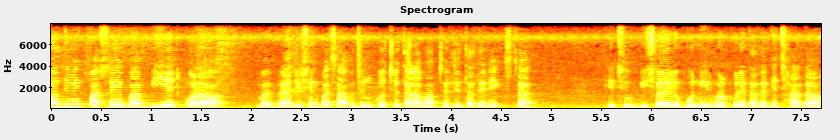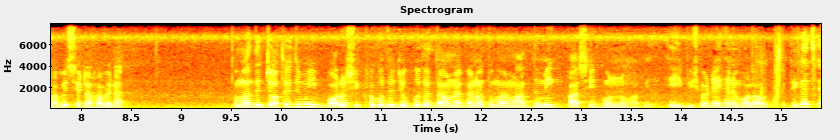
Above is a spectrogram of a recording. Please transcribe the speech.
মাধ্যমিক পাশে বা বিএড করা বা গ্র্যাজুয়েশন পাশে আবেদন করছ, তারা ভাবছে যে তাদের এক্সট্রা কিছু বিষয়ের উপর নির্ভর করে তাদেরকে ছাড় দেওয়া হবে, সেটা হবে না। তোমাদের যতই তুমি বড় শিক্ষাগত যোগ্যতা দাও না কেন, তোমার মাধ্যমিক পাশেই গণ্য হবে। এই বিষয়টা এখানে বলা হচ্ছে, ঠিক আছে?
